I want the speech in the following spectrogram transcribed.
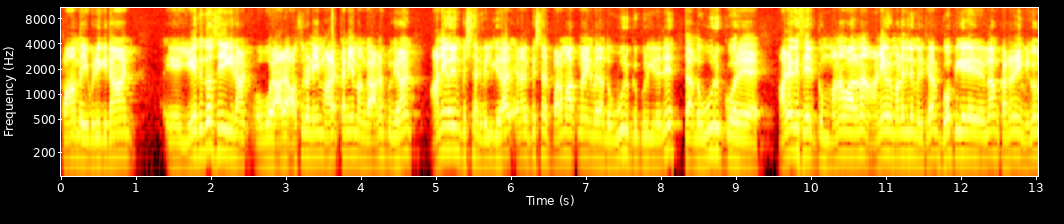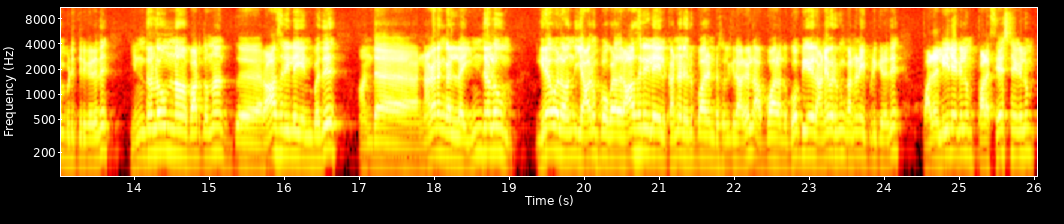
பாம்பை விடுகிறான். ஏ- ஏதேதோ செய்கிறான். ஒவ்வொரு அர அசுரனையும் அரக்கனையும் அங்கு அனுப்புகிறான். அனைவரும் கிருஷ்ணர் வெல்கிறார். ஆனால் கிருஷ்ணர் பரமாத்மா என்பது அந்த ஊருக்கு புரிகிறது. அந்த ஊருக்கு ஒரு அழகு சேர்க்கும் மனவாளன அனைவர் மனதிலும் இருக்கிறார். கோபிகைகள் எல்லாம் கண்ணனை மிகவும் பிடித்திருக்கிறது. இன்றளவும் நாம் பார்த்தோம்னா ராசலீலை என்பது அந்த நகரங்களில் இன்றளவும் இரவில் வந்து யாரும் போகக்கூடாது ராசலீலையில் கண்ணன் இருப்பார் என்று சொல்கிறார்கள். அவ்வாறு அந்த கோபிகைகள் அனைவருக்கும் கண்ணனை பிடிக்கிறது. பல லீலைகளும் பல சேஷ்டைகளும்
